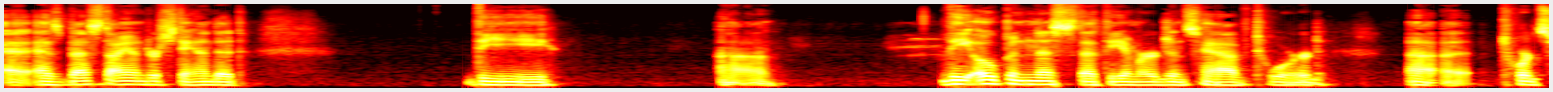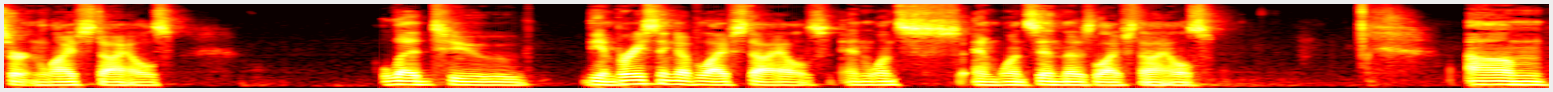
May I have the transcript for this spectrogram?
as best I understand it, the uh, the openness that the emergents have toward uh, toward certain lifestyles led to the embracing of lifestyles, and once and once in those lifestyles, um,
